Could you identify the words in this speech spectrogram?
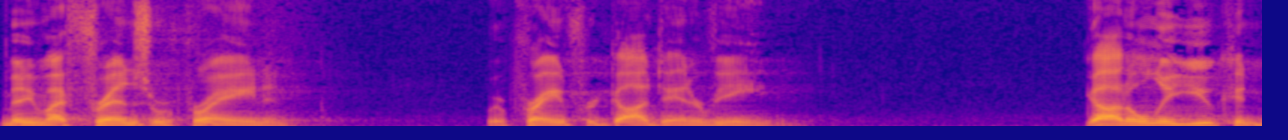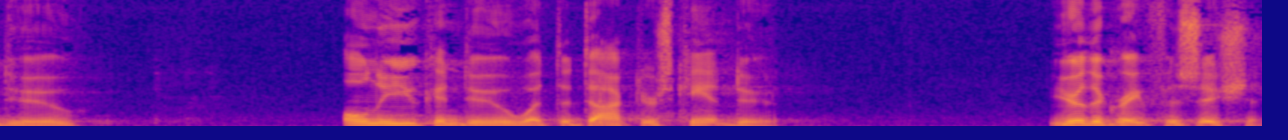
many of my friends were praying. And we're praying for God to intervene. God, only you can do, only you can do what the doctors can't do. You're the great physician.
